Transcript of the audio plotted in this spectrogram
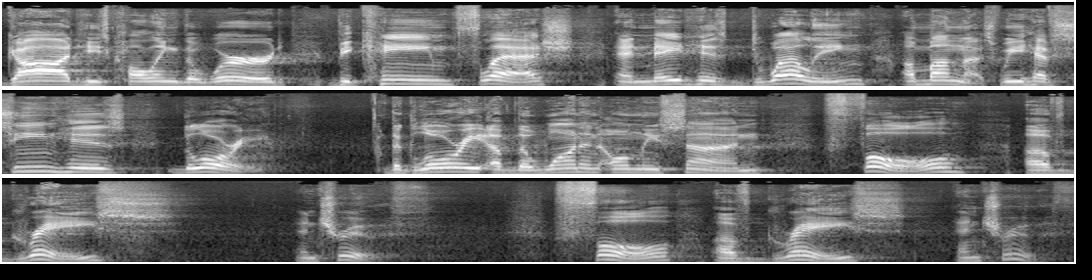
God, he's calling the Word, became flesh and made his dwelling among us. We have seen his glory, the glory of the one and only Son, full of grace and truth. Full of grace and truth.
